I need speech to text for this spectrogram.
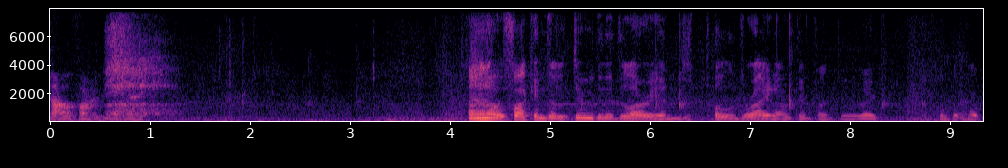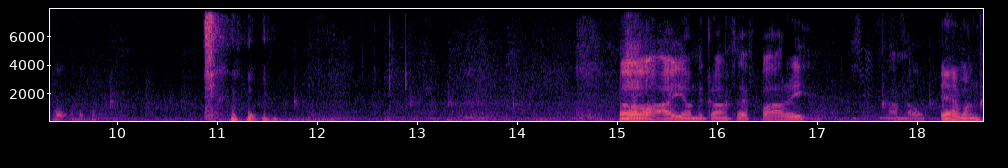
Cars just put out in front of me. you. I know, fucking the dude in the DeLorean just pulled right out in front of you, like. Oh, are you on the Grand Theft Barry? I know. yeah, man.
